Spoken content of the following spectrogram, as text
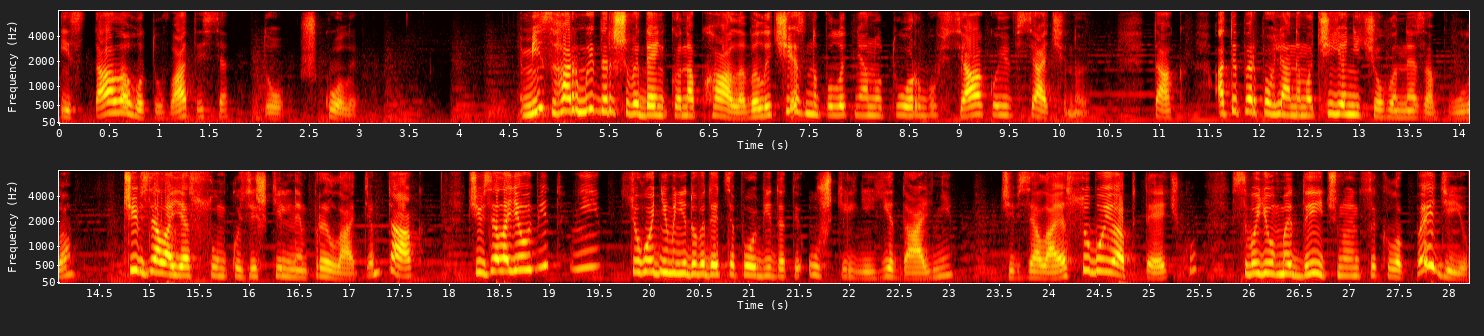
і стала готуватися до школи. Міс Гармидер швиденько напхала величезну полотняну торбу всякою всячиною. Так, а тепер поглянемо, чи я нічого не забула. Чи взяла я сумку зі шкільним приладдям? Так. Чи взяла я обід? Ні. Сьогодні мені доведеться пообідати у шкільній їдальні. Чи взяла я з собою аптечку, свою медичну енциклопедію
